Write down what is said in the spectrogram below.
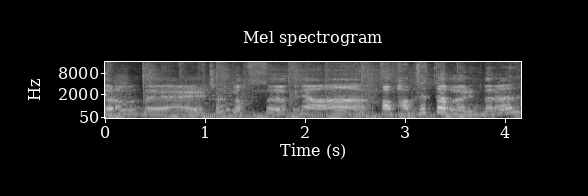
여러분들 저런 게 없었어요 그냥 아 밤샜다고요 님들은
